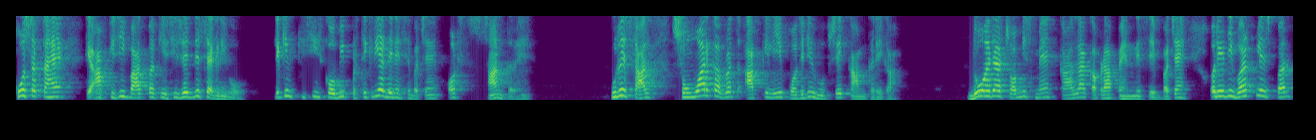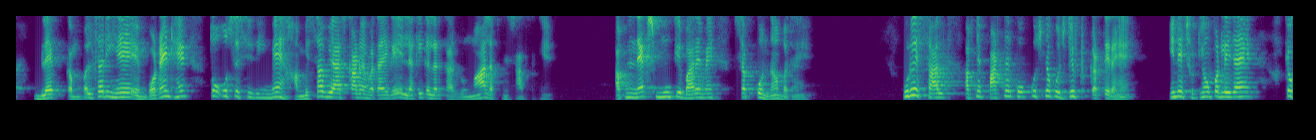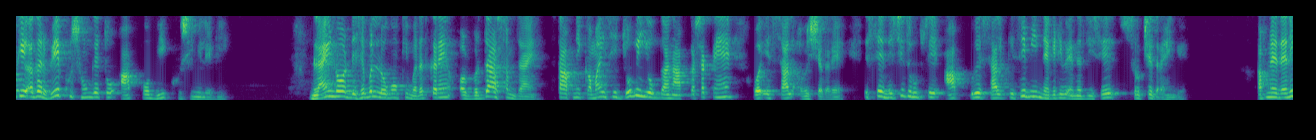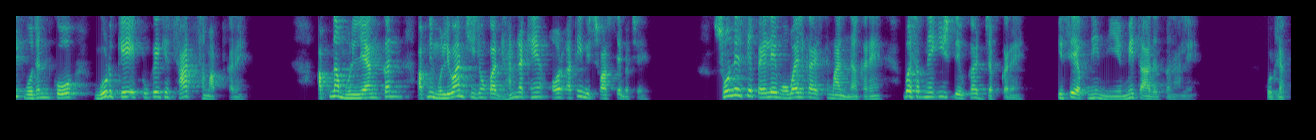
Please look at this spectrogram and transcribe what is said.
हो सकता है कि आप किसी बात पर किसी से डिसएग्री हो, लेकिन किसी को भी प्रतिक्रिया देने से बचें और शांत रहें। पूरे साल सोमवार का व्रत आपके लिए पॉजिटिव रूप से काम करेगा। 2024 में काला कपड़ा पहनने से बचें और यदि वर्क प्लेस पर ब्लैक कंपलसरी है इंपॉर्टेंट है तो उस स्थिति में हमेशा व्यास कार्ड में बताए गए लकी कलर का रुमाल अपने साथ रखें। अपने नेक्स्ट मूव के बारे में सबको न बताएँ। पूरे साल अपने पार्टनर को कुछ ना कुछ गिफ्ट करते रहें। इन्हें छुट्टियों पर ले जाएँ, क्योंकि अगर वे खुश होंगे तो आपको भी खुशी मिलेगी। ब्लाइंड और डिसेबल लोगों की मदद करें और वृद्धाश्रम जाएँ तथा अपनी कमाई से जो भी योगदान आप कर सकते हैं, वह इस साल अवश्य करें। इससे निश्चित रूप से आप पूरे साल किसी भी नेगेटिव एनर्जी से सुरक्षित रहेंगे। अपने दैनिक भोजन को गुड़ के एक टुकड़े के साथ समाप्त करें। अपना मूल्यांकन, अपनी मूल्यवान चीज़ों का ध्यान रखें और अति विश्वास से बचें। सोने से पहले मोबाइल का इस्तेमाल न करें, बस अपने इष्ट देव का जप करें। इसे अपनी नियमित आदत बना लें। Good luck.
